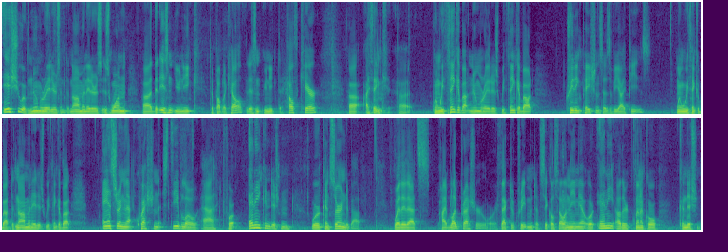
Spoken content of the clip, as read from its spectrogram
issue of numerators and denominators is one uh, that isn't unique to public health. It isn't unique to health care. Uh, I think uh, when we think about numerators, we think about treating patients as VIPs. When we think about denominators, we think about answering that question that Styblo asked for any condition we're concerned about, whether that's high blood pressure or effective treatment of sickle cell anemia or any other clinical condition.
